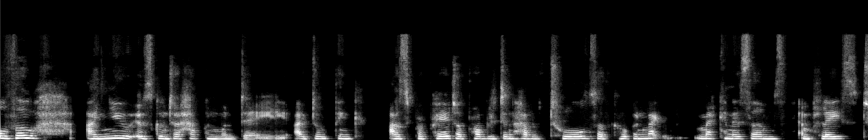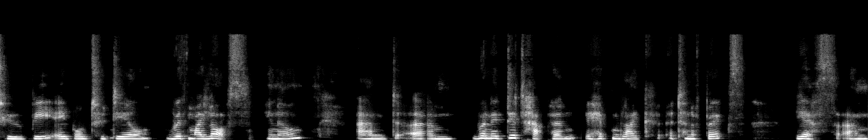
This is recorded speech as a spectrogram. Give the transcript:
although I knew it was going to happen one day, I don't think I was prepared. I probably didn't have the tools or coping me- mechanisms in place to be able to deal with my loss, you know? And um, when it did happen, it hit me like a ton of bricks. Yes, um,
